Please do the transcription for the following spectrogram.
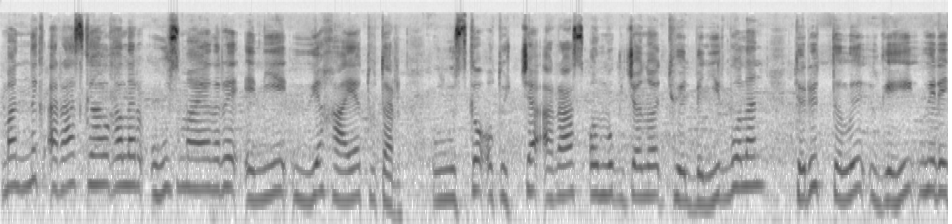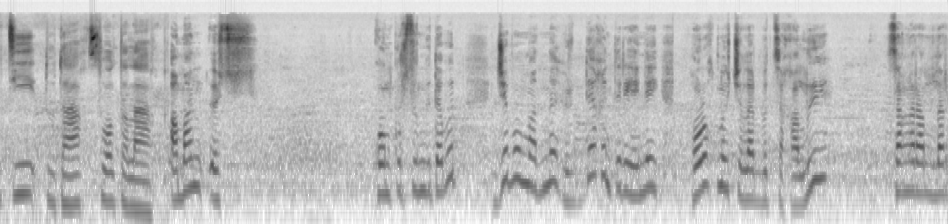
Маннык арас кыалгалар уус маялары эмие үйе хая тутар. Улуска отучча арас омук жоно түөлбелир болан, төрүт тылы үгеhi үерети тутаак суолталаак. Аман өс конкурсын гытабыт же болмадына хүрдэх интерейней хорох нучалар быт сахалы саңараллар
